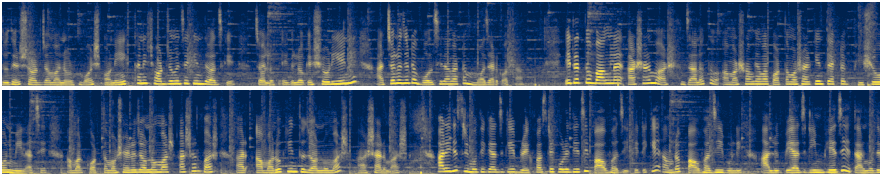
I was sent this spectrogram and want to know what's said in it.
দুধের সর জমানোর। বয়স অনেকখানি সর জমেছে কিন্তু আজকে। চলো এগুলোকে সরিয়ে নিই আর চলো যেটা বলছিলাম একটা মজার কথা। এটা তো বাংলায় আষাঢ় মাস, জানো তো? আমার সঙ্গে আমার কর্তামশাইয়ের কিন্তু একটা ভীষণ মিল আছে। আমার কর্তামশাইয়েরও জন্ম মাস আষাঢ় মাস আর আমারও কিন্তু জন্ম মাস আষাঢ় মাস। আর এই যে শ্রীমতীকে আজকে ব্রেকফাস্টে করে দিয়েছি পাওভাজি এটিকে আমরা পাওভাজিই বলি। আলু, পেঁয়াজ, ডিম ভেজে তার মধ্যে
